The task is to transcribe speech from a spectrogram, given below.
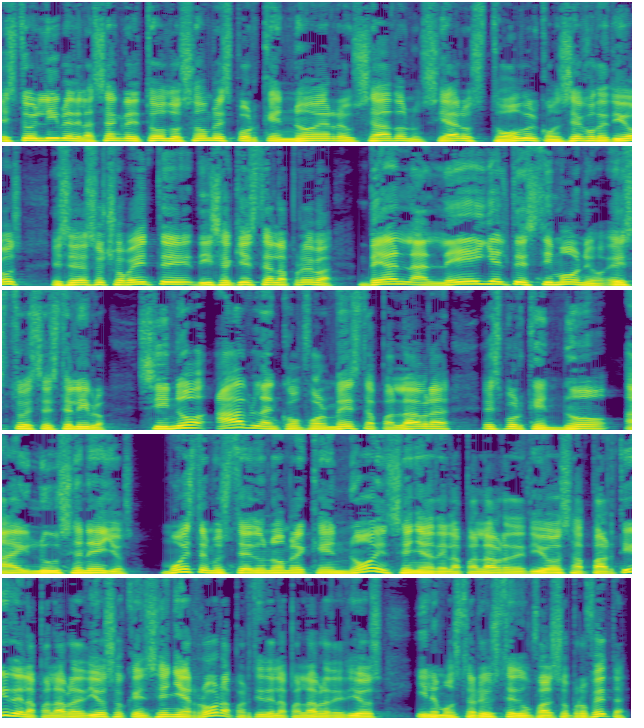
estoy libre de la sangre de todos los hombres porque no he rehusado anunciaros todo el consejo de Dios. Isaías 8:20 dice, aquí está la prueba. Vean la ley y el testimonio. Esto es este libro. Si no hablan conforme esta palabra, es porque no hay luz en ellos. Muéstreme usted un hombre que no enseña de la palabra de Dios a partir de la palabra de Dios o que enseña error a partir de la palabra de Dios y le mostraré usted un falso profeta.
